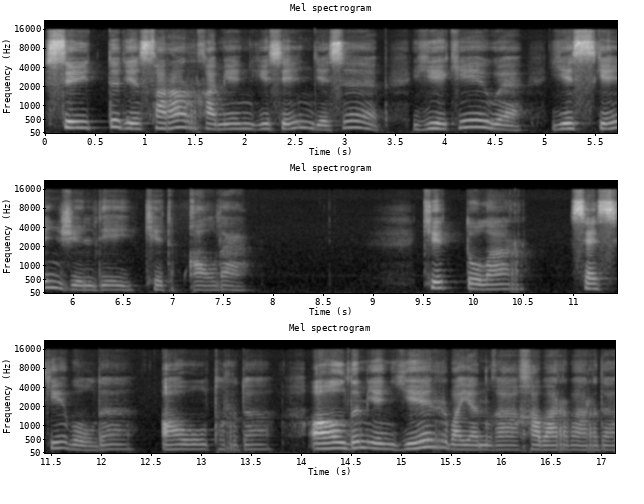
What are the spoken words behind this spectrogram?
Сөйтті де сарыарқамен есендесіп екеуі ескен желдей кетіп қалды. Кетті олар сәске болды ауыл тұрды. Алдымен ер баянға хабар барды.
